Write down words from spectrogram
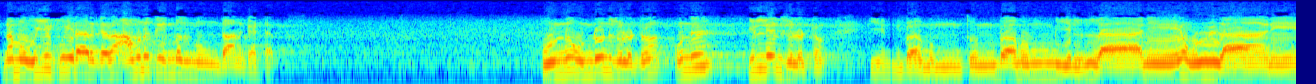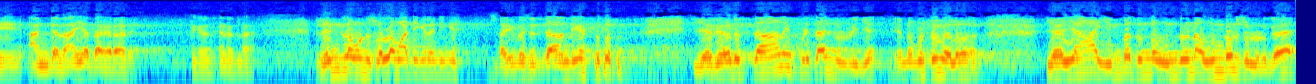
நம்ம உயிர்க்குயிரா இருக்கிறதா? அவனுக்கு இன்ப துன்பம் உண்டான்னு கேட்டார். ஒண்ணு உண்டுன்னு சொல்லட்டும் ஒண்ணு இல்லைன்னு சொல்லட்டும். இன்பமும் துன்பமும் இல்லானே உள்ளானே. அங்கதான் ஏன் தகராறு. ரெண்டுல ஒண்ணு சொல்ல மாட்டீங்களே நீங்க? சைவ சித்தாந்திய எது எடுத்தாலும் இப்படித்தான் சொல்றீங்க. என்ன பண்ணுறது ஏயா இன்ப துன்பம் உண்டுன்னா உண்டுன்னு சொல்லிருக்க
